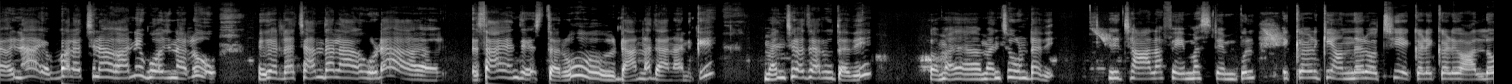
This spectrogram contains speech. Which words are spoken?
అయినా ఎవ్వరు వచ్చినా కానీ భోజనాలు ఇట్లా చందలా కూడా సాయం చేస్తారు అన్నదానానికి. మంచిగా జరుగుతుంది. మంచిగా ఉంటది. ఇది చాలా ఫేమస్ టెంపుల్. ఇక్కడికి అందరూ వచ్చి ఎక్కడెక్కడి వాళ్ళు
